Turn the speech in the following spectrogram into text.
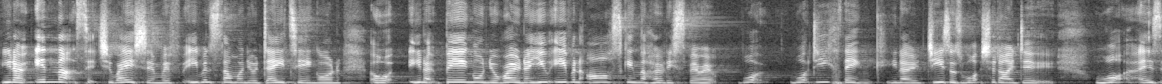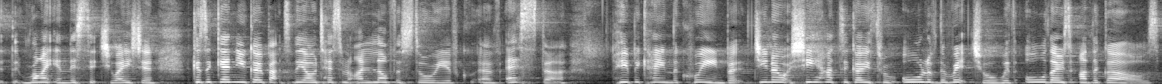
You know, in that situation with even someone you're dating or, or you know, being on your own, are you even asking the Holy Spirit, what, what do you think? You know, Jesus, what should I do? What is right in this situation? Because again, you go back to the Old Testament. I love the story of, of Esther, who became the queen. But do you know what? She had to go through all of the ritual with all those other girls.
